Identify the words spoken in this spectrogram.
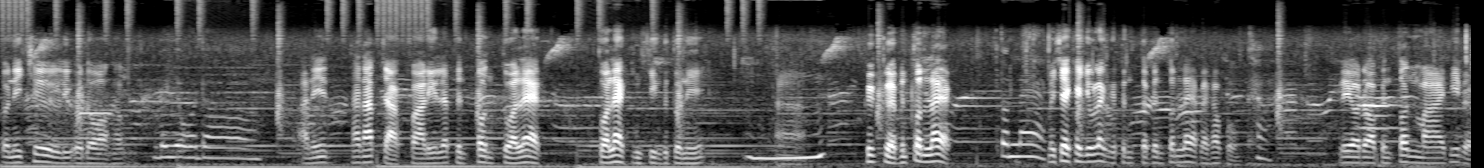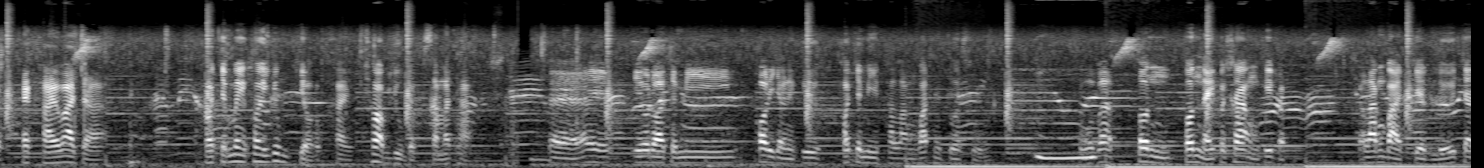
ตัวนี้ชื่อลีโอดอร์ครับ ไบโอดอร์อันนี้ถ้านับจากฟาริสแล้วเป็นต้นตัวแรกตัวแรกจริงๆ คือตัวนี้ อืมอ่าคือเกิดเป็นต้นแรก ต้นแรก ไม่ใช่แค่ยุคแรกแต่เป็นแต่เป็นต้นแรกเลยครับผมค่ะเลโอดอร์เป็นต้นไม้ที่แบบคล้ายๆว่าจะเขาจะไม่ค่อยยุ่งเกี่ยวกับใคร ชอบอยู่แบบสมถะแต่ไอ้เลโอดอร์จะมีข้อดีอย่างหนึ่งคือเขาจะมีพลังวัดในตัวสูงอืสมมมติว่าต้นต้นไหนก็ช่างที่แบบกำลังบาดเจ็บหรือจะ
